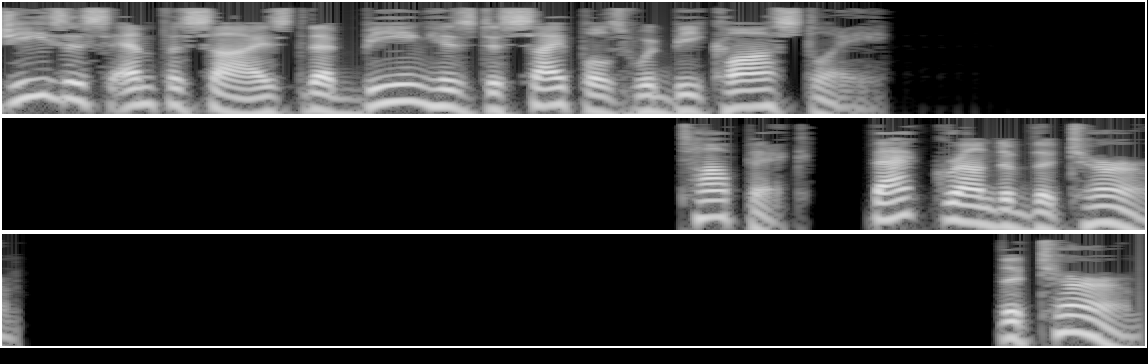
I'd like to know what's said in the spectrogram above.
Jesus emphasized that being his disciples would be costly. Background of the term. The term,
